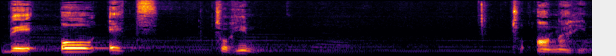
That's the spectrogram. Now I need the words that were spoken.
They owe it to him to honor him.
